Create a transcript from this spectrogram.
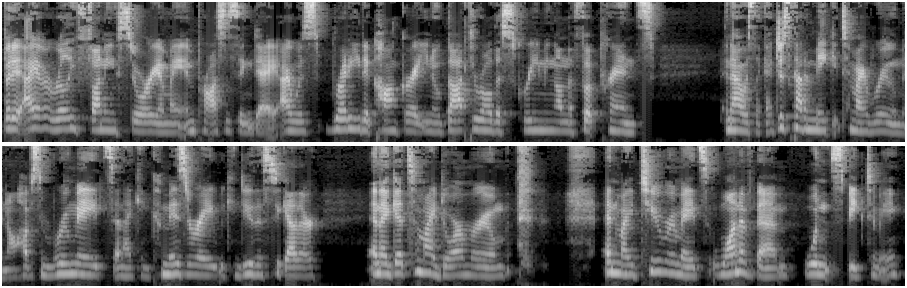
But it, I have a really funny story on my in processing day. I was ready to conquer it, you know, got through all the screaming on the footprints. And I was like, I just got to make it to my room and I'll have some roommates and I can commiserate. We can do this together. And I get to my dorm room and my two roommates, one of them wouldn't speak to me.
